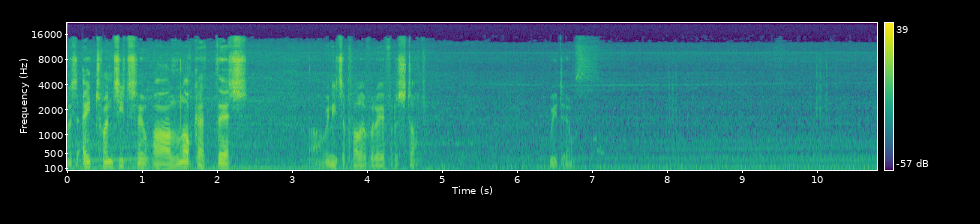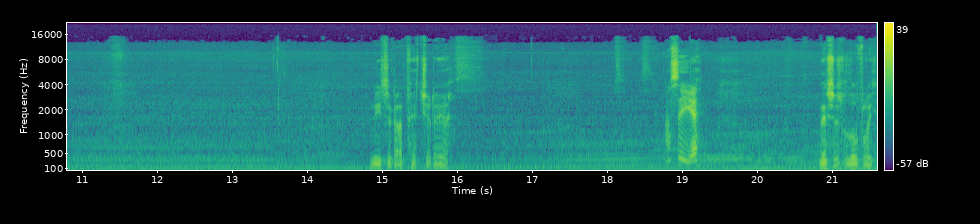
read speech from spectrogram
It's 8.22. Oh, look at this. Oh, we need to pull over here for a stop. We do. Need to get a picture here. I see you. This is lovely. Do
